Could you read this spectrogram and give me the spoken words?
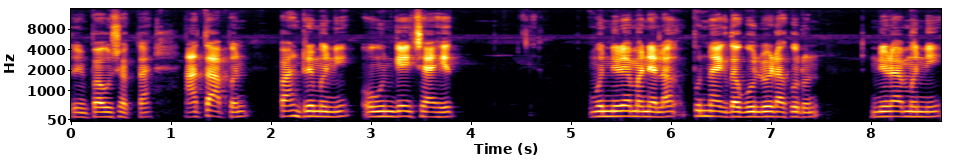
तुम्ही पाहू शकता. आता आपण पांढरे मणी ओवून घ्यायचे आहेत. व निळ्या मण्याला पुन्हा एकदा गोलवेडा करून निळ्या मणी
